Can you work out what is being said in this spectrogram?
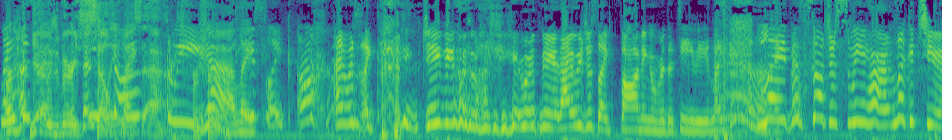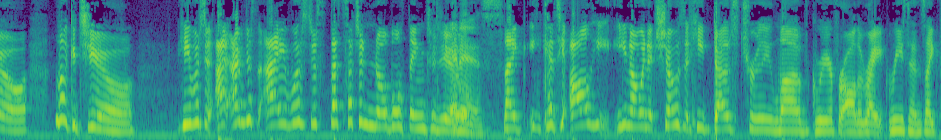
Like, husband, Yeah, it was a very essentially, selfless like, act. sweet. For sure. Yeah, like He's like, oh, I was like, JB was watching it with me, and I was just like fawning over the TV, like, Leith is such a sweetheart. Look at you, look at you. He was. Just, I, I'm just. I was just. That's such a noble thing to do. It is. like because he all he you know, and it shows that he does truly love Greer for all the right reasons. Like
